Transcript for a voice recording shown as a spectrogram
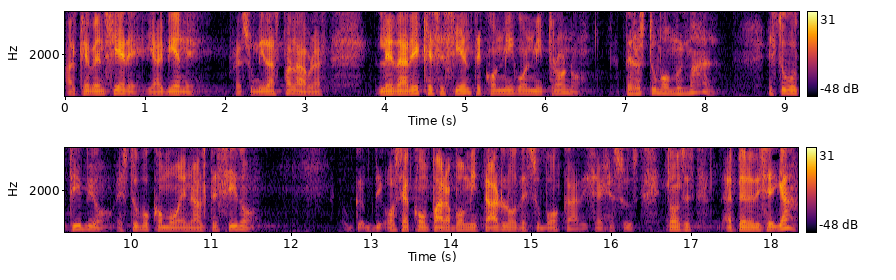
Al que venciere, y ahí viene, resumidas palabras, le daré que se siente conmigo en mi trono. Pero estuvo muy mal, estuvo tibio, estuvo como enaltecido. O sea, como para vomitarlo de su boca, dice Jesús. Entonces, eh, pero dice, ya,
